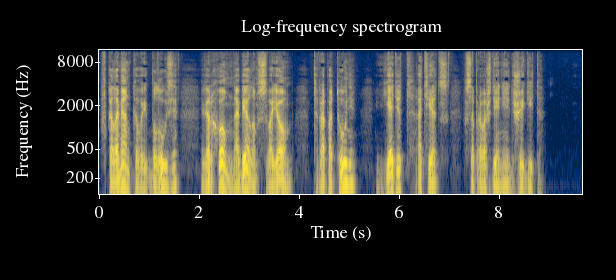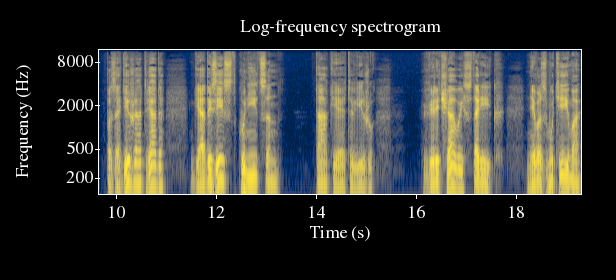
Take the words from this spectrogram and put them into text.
в коломянковой блузе, верхом на белом своем трапатуне, едет отец в сопровождении джигита. Позади же отряда геодезист Куницын. Так я это вижу. Величавый старик, невозмутимо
